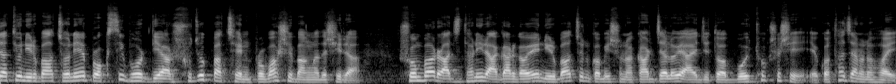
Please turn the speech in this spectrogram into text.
জাতীয় নির্বাচনে প্রক্সি ভোট দেওয়ার সুযোগ পাচ্ছেন প্রবাসী বাংলাদেশিরা। সোমবার রাজধানীর আগারগাঁওয়ে নির্বাচন কমিশনার কার্যালয়ে আয়োজিত বৈঠক শেষে একথা জানানো হয়।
